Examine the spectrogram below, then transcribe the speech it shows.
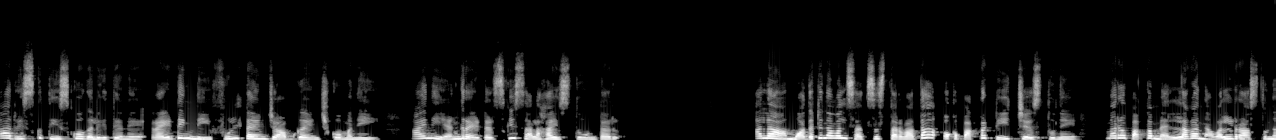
ఆ రిస్క్ తీసుకోగలిగితేనే రైటింగ్ని ఫుల్ టైం జాబ్గా ఎంచుకోమని ఆయన యంగ్ రైటర్స్కి సలహా ఇస్తూ ఉంటారు. అలా మొదటి నవల సక్సెస్ తర్వాత ఒక పక్క టీచ్ చేస్తూనే మరో పక్క మెల్లగా నవలు రాస్తున్న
